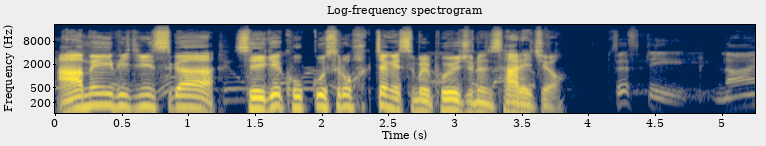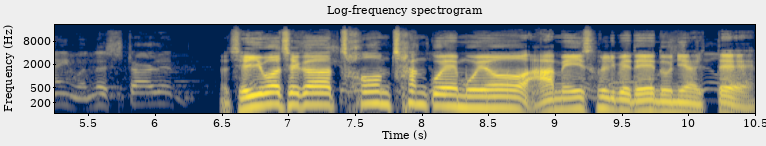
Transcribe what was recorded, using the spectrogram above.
아메이 비즈니스가 세계 곳곳으로 확장했음을 보여주는 사례죠. 제이와 제가 처음 창고에 모여 아메이 설립에 대해 논의할 때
